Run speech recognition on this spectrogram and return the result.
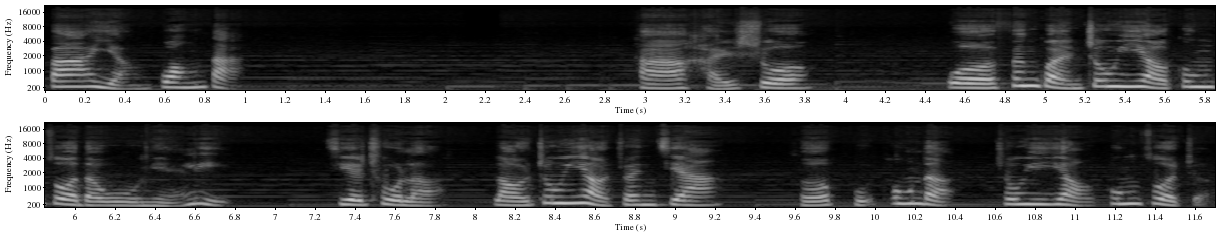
发扬光大。”他还说：“我分管中医药工作的五年里。”接触了老中医药专家和普通的中医药工作者，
